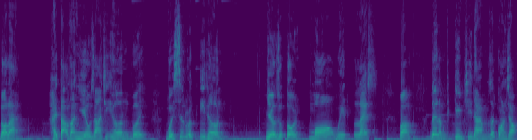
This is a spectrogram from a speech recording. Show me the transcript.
đó là hãy tạo ra nhiều giá trị hơn với với sức lực ít hơn. Nhớ giúp tôi more with less. Vâng đây là một cái kim chỉ nam rất quan trọng.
